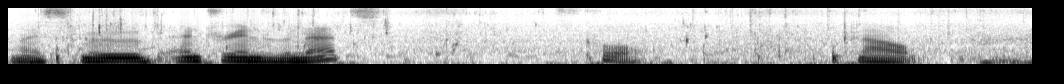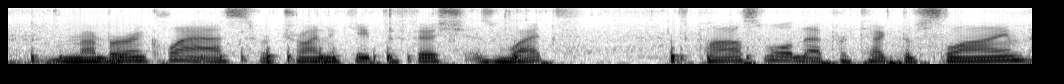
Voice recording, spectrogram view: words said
nice smooth entry into the nets. Cool. Now, remember in class, we're trying to keep the fish as wet as possible. That protective slime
